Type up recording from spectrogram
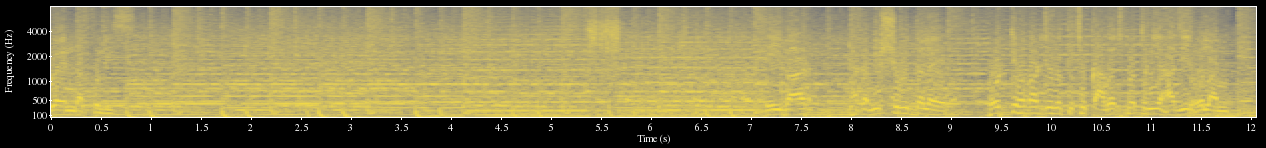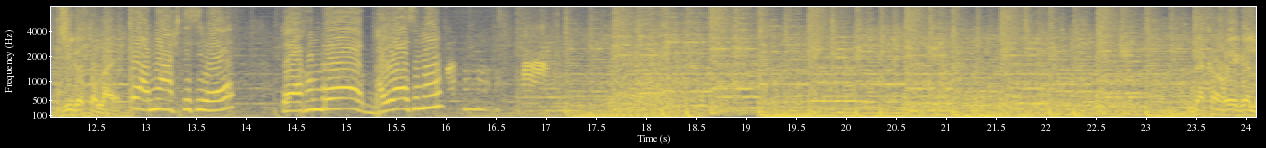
গোয়েন্দা পুলিশ। এইবার ঢাকা বিশ্ববিদ্যালয়ে ভর্তি হবার জন্য কিছু কাগজপত্র নিয়ে হাজির হলাম জিগাতলায়। আমি আসতেছি ভাইয়া। তো এখন ভাইয়া ভাইয়া আছে না? দেখা হয়ে গেল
